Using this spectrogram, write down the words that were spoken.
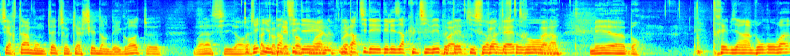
Certains vont peut-être se cacher dans des grottes. Euh, voilà, s'il en reste pas comme les des, moines. Une partie des, lézards cultivés, peut-être, qui sera justement. Voilà. Euh, Mais euh, bon, Très bien. Bon, on, va,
